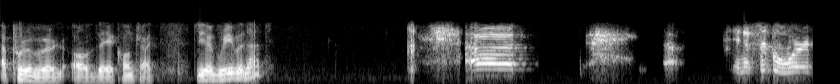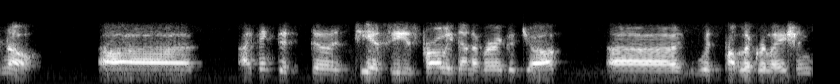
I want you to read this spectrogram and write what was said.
approval of the contract. Do you agree with that? In a simple word, no. Uh, I think that uh, TSE has probably done a very good job uh, with public relations,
